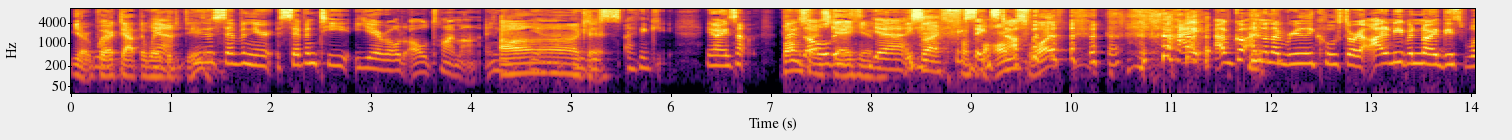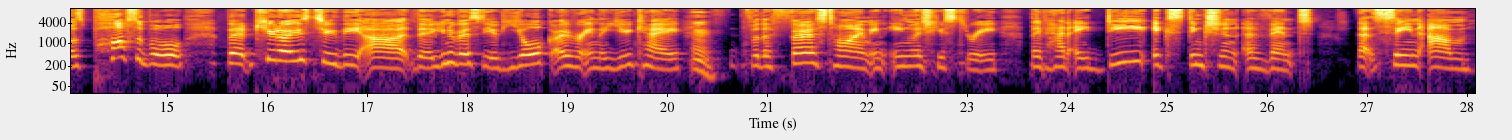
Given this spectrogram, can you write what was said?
you know worked out the way yeah. that it did. He's a seven year, seventy year old old timer, and he, Ah, yeah, okay. just, I think you know he's not. Bombs those don't scare oldies- him. Yeah, he's like bombs. stuff. What? hey, I've got another really cool story. I didn't even know this was possible, but kudos to the uh, the University of York over in the UK. For the first time in English history, they've had a de-extinction event that's seen um,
